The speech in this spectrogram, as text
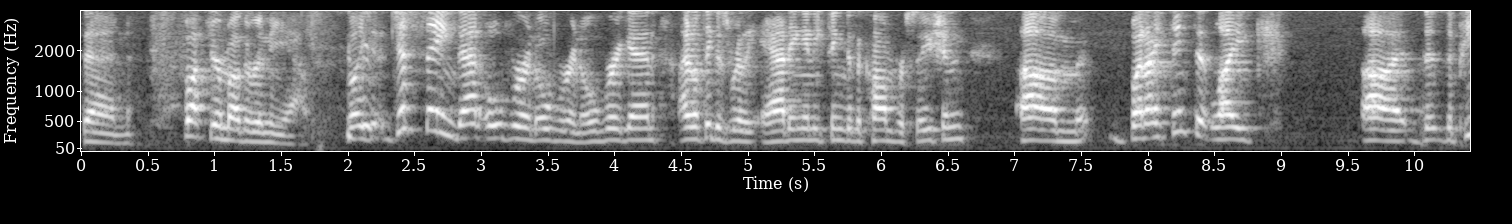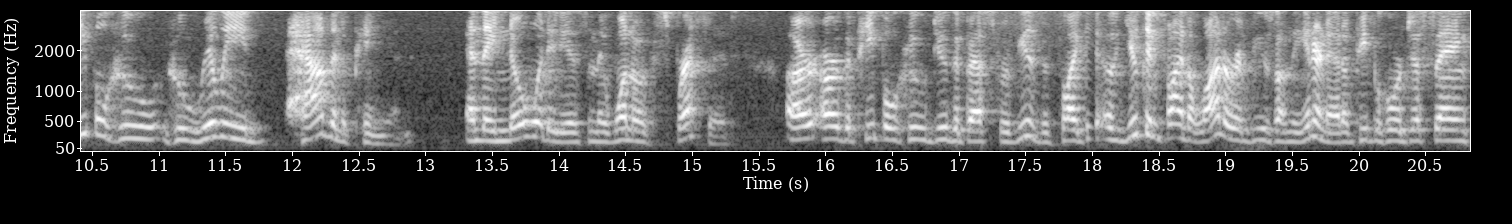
then fuck your mother in the ass. Like just saying that over and over and over again, I don't think is really adding anything to the conversation. Um, but I think that like uh, the the people who who really have an opinion and they know what it is and they want to express it are, are the people who do the best reviews. It's like uh, you can find a lot of reviews on the internet of people who are just saying,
